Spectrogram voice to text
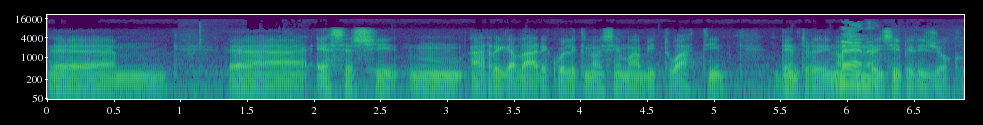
Ehm, eh, esserci mh, a regalare quelle che noi siamo abituati dentro dei nostri Bene. principi di gioco.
